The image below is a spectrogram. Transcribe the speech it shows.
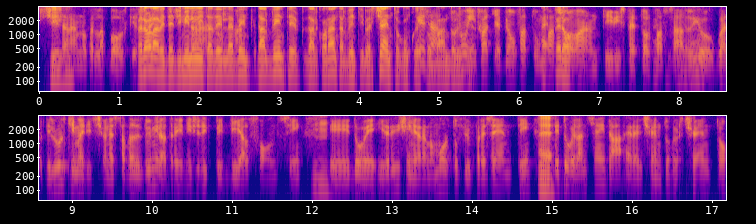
sì. saranno per la Bolke. Però l'avete diminuita del 20, dal, 20, dal, 40 al 20% con questo esatto, bando. Noi infatti abbiamo fatto un eh, passo però... avanti rispetto al eh, passato. Eh, Io, guardi, l'ultima edizione è stata del 2013 del PD Alfonsi, mm. eh, dove i tredicini erano molto più presenti eh. e dove l'anzianità era il 100%.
